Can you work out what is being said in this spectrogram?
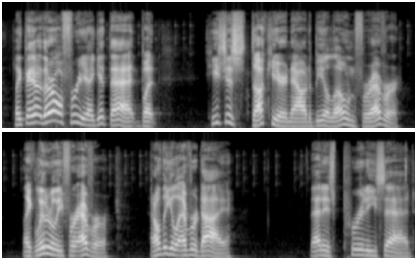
like, they're, they're all free, I get that, but he's just stuck here now to be alone forever. Like, literally forever. I don't think he'll ever die. That is pretty sad.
